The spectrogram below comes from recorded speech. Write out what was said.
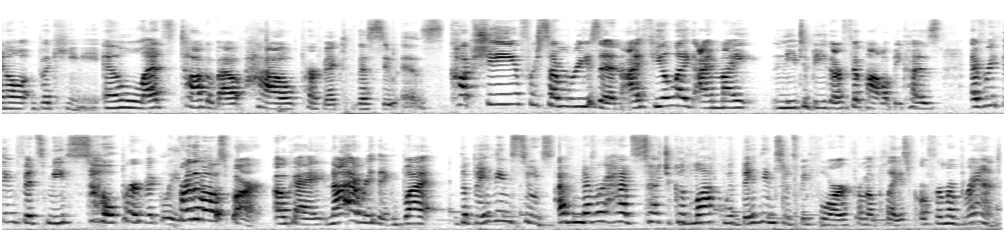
Final bikini, and let's talk about how perfect this suit is. Cupshe, for some reason, I feel like I might need to be their fit model because everything fits me so perfectly. For the most part okay? Not everything but the bathing suits. I've never had such good luck with bathing suits before from a place or from a brand.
